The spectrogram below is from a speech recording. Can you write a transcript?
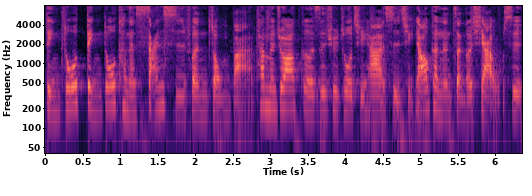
顶多顶多可能三十分钟吧，他们就要各自去做其他的事情，然后可能整个下午是。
